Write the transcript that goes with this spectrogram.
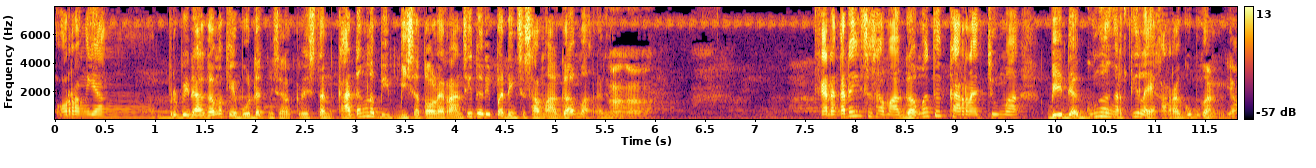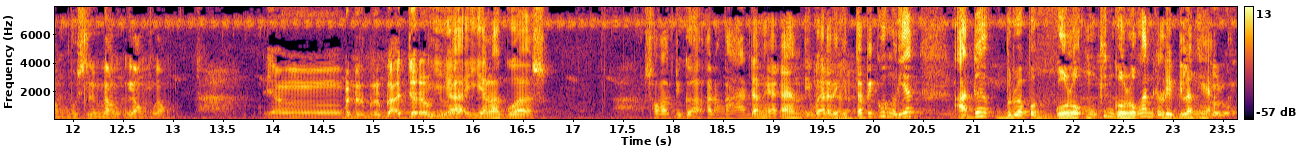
orang yang berbeda agama kayak bodat misalnya Kristen kadang lebih bisa toleransi daripada yang sesama agama. Kadang-kadang yang sesama agama tuh karena cuma beda. Gue nggak ngerti lah ya karena gue bukan yang Muslim yang yang yang yang bener-bener belajar apa iya iyalah gue sholat juga kadang-kadang ya kan ibaratnya gitu. Tapi gue ngelihat ada beberapa golok mungkin golongan kali ya bilang ya. golong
